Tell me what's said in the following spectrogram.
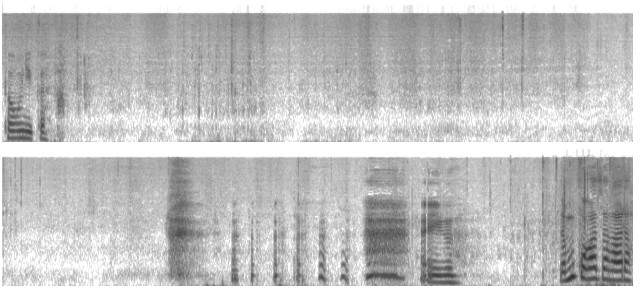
더우니까. 아이고. 나 먹고 가자 가라.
